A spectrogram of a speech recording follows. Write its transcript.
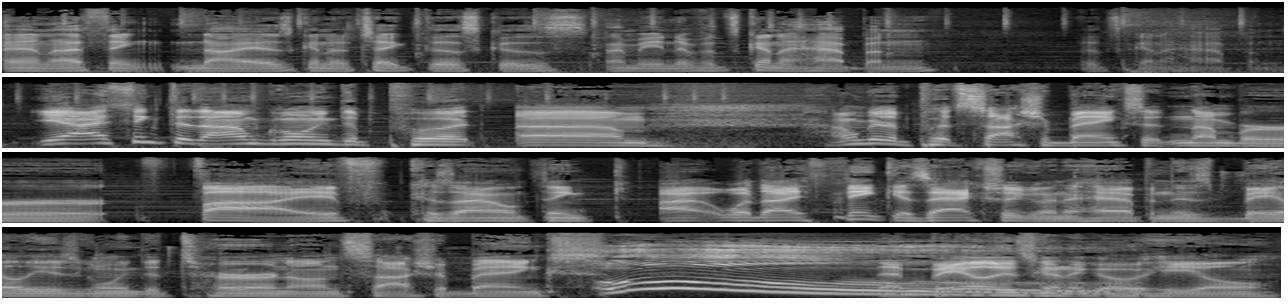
and I think Nia is gonna take this because I mean, if it's gonna happen, it's gonna happen. Yeah, I think that I'm going to put um, I'm going to put Sasha Banks at number five because I don't think I, what I think is actually going to happen is Bayley is going to turn on Sasha Banks. Ooh. That Bayley's going to go heel,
